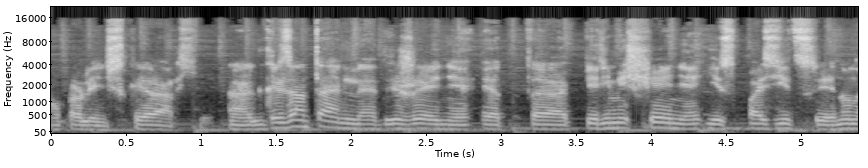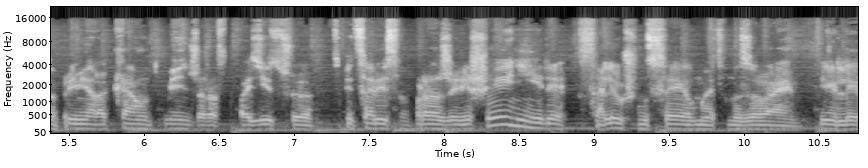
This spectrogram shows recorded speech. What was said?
управленческой иерархии. А, горизонтальное движение – это перемещение из позиции, ну, например, аккаунт-менеджера в позицию специалиста по продаже решений или solution sale мы это называем, или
